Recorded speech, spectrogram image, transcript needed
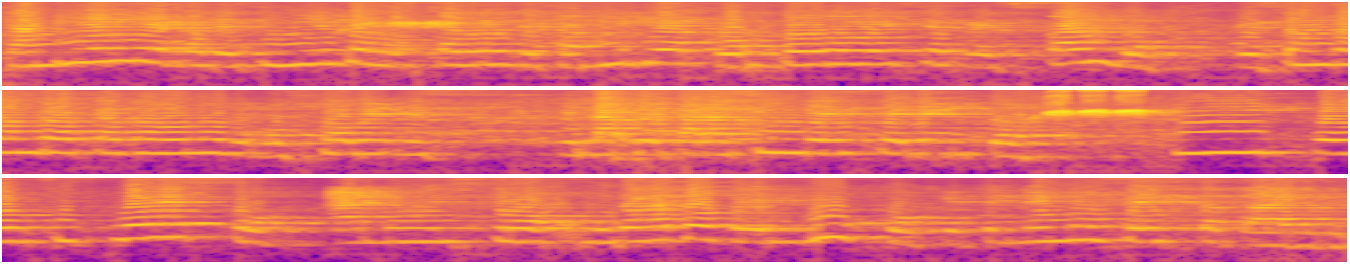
También mi agradecimiento a los padres de familia por todo ese respaldo que están dando a cada uno de los jóvenes en la preparación de este evento y por supuesto a nuestro jurado de lujo que tenemos esta tarde.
